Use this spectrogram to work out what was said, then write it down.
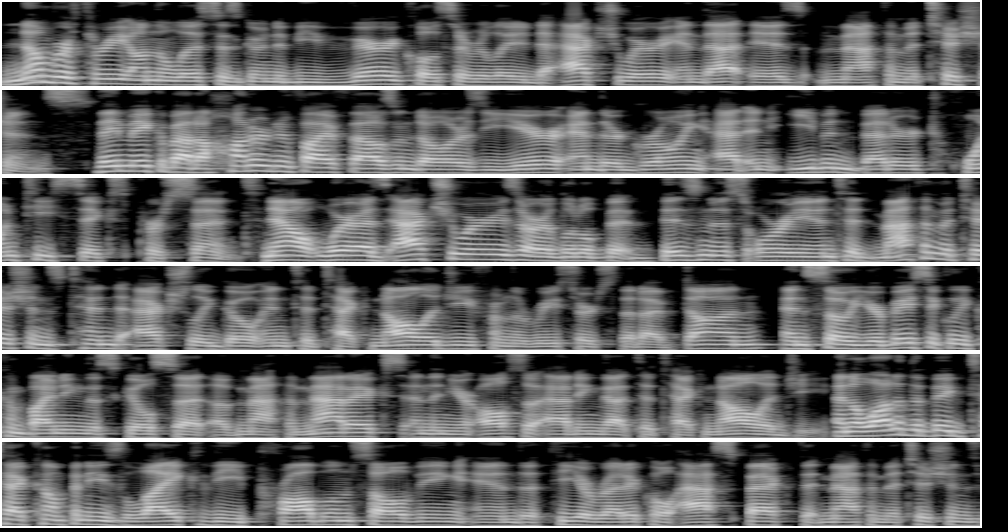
Number three on the list is going to be very closely related to actuary, and that is mathematicians. They make about $105,000 a year, and they're growing at an even better 26%. Now, whereas actuaries are a little bit business oriented, mathematicians tend to actually go into technology from the research that I've done. And so you're basically combining the skill set of mathematics and then you're also adding that to technology. And a lot of the big tech companies like the problem solving and the theoretical aspect that mathematicians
